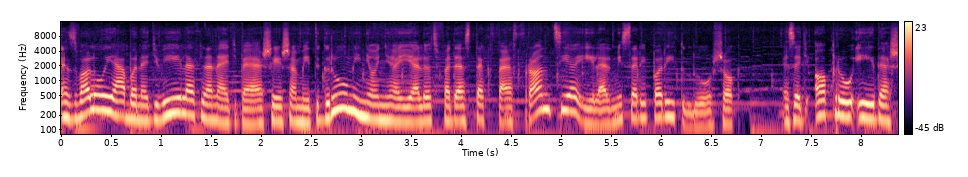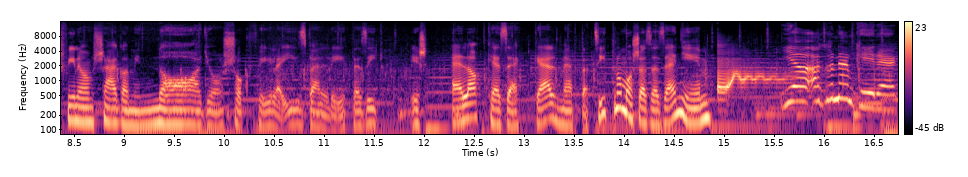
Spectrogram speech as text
Ez valójában egy véletlen egybeesés, amit grúminyonjai előtt fedeztek fel francia élelmiszeripari tudósok. Ez egy apró édes finomság, ami nagyon sokféle ízben létezik. És el a kezekkel, mert a citromos az az enyém. Ja, akkor nem kérek.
